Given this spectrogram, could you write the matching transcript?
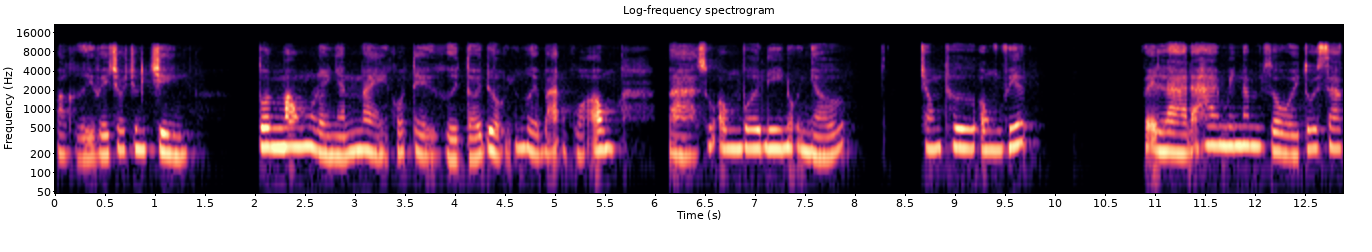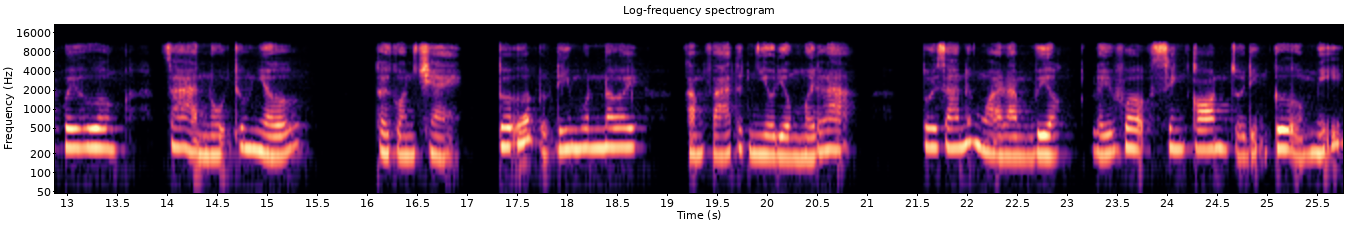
và gửi về cho chương trình. Tôi mong lời nhắn này có thể gửi tới được những người bạn của ông và giúp ông vơi đi nỗi nhớ. Trong thư ông viết Vậy là đã 20 năm rồi tôi xa quê hương, xa Hà Nội thương nhớ. Thời còn trẻ, tôi ước được đi muôn nơi, khám phá thật nhiều điều mới lạ. Tôi ra nước ngoài làm việc, lấy vợ, sinh con rồi định cư ở Mỹ.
